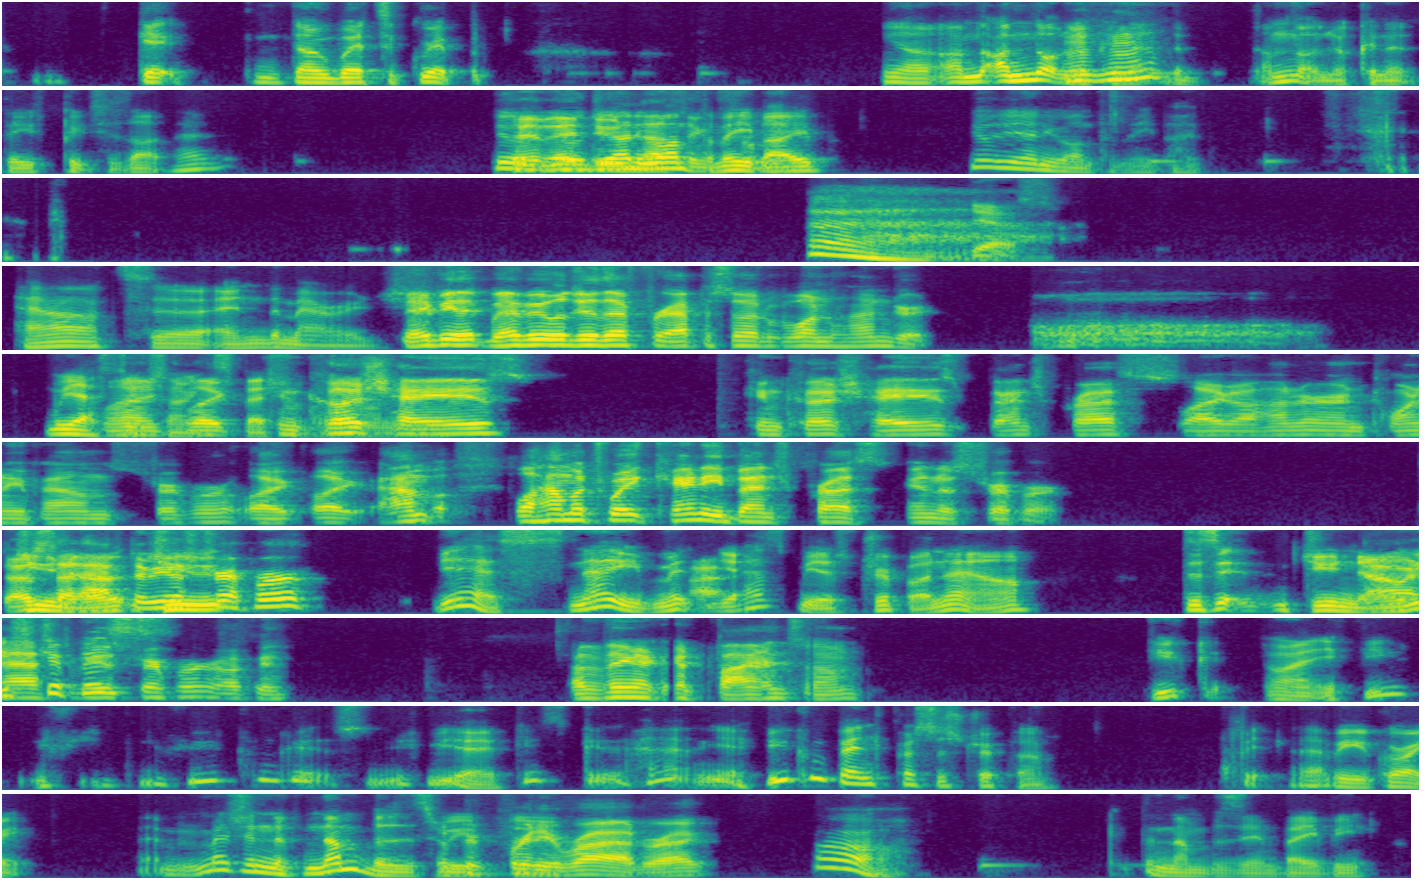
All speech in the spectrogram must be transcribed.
get know where to grip. You know, I'm I'm not looking Mhm. at the I'm not looking at these pictures like that. You're, you're the only one for me, for me. babe. You're the only one for me, babe. Yes. How to end a marriage. Maybe maybe we'll do that for episode 100. Oh. We have to do Like, something like special. can for Kush that one. Hayes, can Kush Hayes bench press like a 120 pound stripper? Like like how well how much weight can he bench press in a stripper? Does that know- have to be do a you- stripper? Yes, now you I- it has to be a stripper now. Does it do you know Now any has to be a strippers? stripper. Okay. I think I could find some. You c- all right, if you if you if you can get yeah, get, get, yeah, if you can bench press a stripper, that'd be great. Imagine the numbers It'd be pretty rad, right? Oh, get the numbers in, baby.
